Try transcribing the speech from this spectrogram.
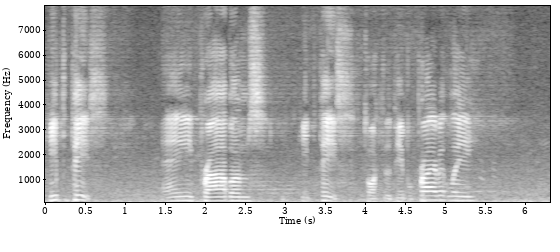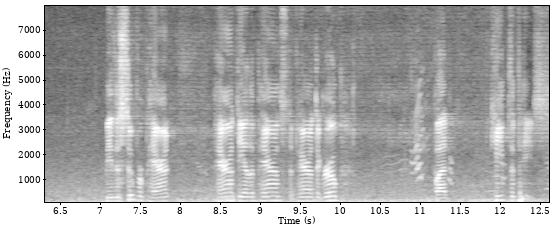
Keep the peace. Any problems, keep the peace. Talk to the people privately. Be the super parent. Parent the other parents, to parent the group. But keep the peace.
